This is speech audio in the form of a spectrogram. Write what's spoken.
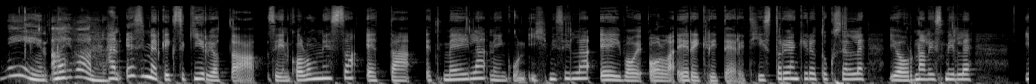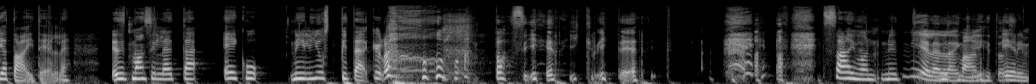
Niin, no, aivan. No, hän esimerkiksi kirjoittaa siinä kolumnissa, että, että meillä niin kuin ihmisillä ei voi olla eri kriteerit historiankirjoitukselle, journalismille ja taiteelle. Ja sitten mä oon silleen, että ei kun niillä just pitää kyllä olla tosi eri kriteerit. Simon, nyt, Mielellään nyt mä kiitos. eri,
